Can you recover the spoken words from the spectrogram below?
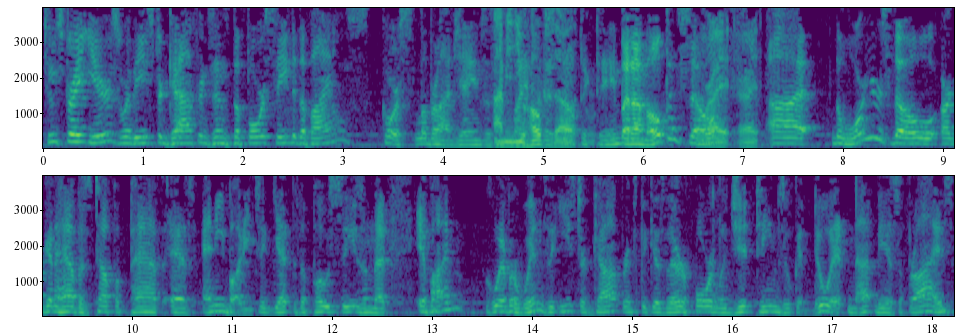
Two straight years where the Eastern Conference sends the four seed to the finals. Of course, LeBron James is. I mean, you hope so. Celtic team, but I'm hoping so. Right, right. Uh, the Warriors, though, are going to have as tough a path as anybody to get to the postseason. That if I'm whoever wins the Eastern Conference, because there are four legit teams who can do it, and not be a surprise,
